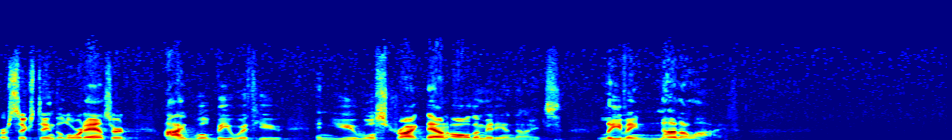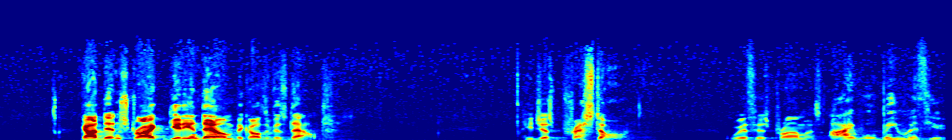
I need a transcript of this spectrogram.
Verse 16 The Lord answered, I will be with you, and you will strike down all the Midianites, leaving none alive. God didn't strike Gideon down because of his doubt. He just pressed on with his promise I will be with you,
